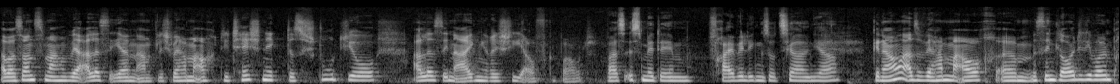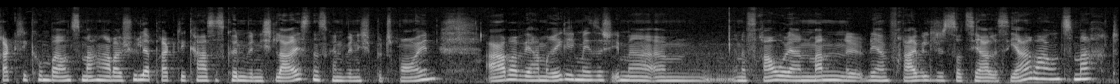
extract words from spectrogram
Aber sonst machen wir alles ehrenamtlich. Wir haben auch die Technik, das Studio, alles in Eigenregie aufgebaut. Was ist mit dem freiwilligen sozialen Jahr? Genau, also wir haben auch, ähm, es sind Leute, die wollen Praktikum bei uns machen, aber Schülerpraktikas, das können wir nicht leisten, das können wir nicht betreuen. Aber wir haben regelmäßig immer ähm, eine Frau oder einen Mann, der ein freiwilliges soziales Jahr bei uns macht.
